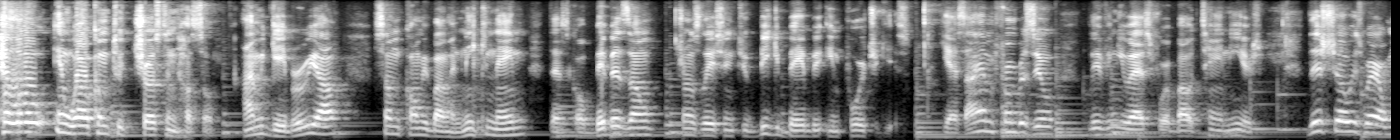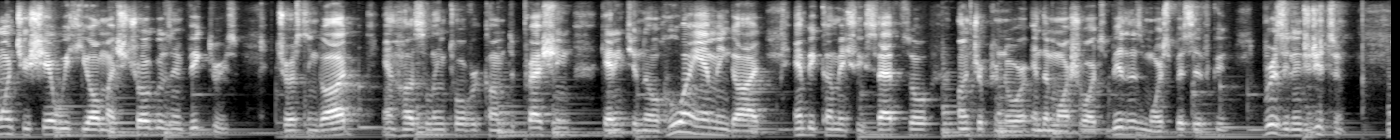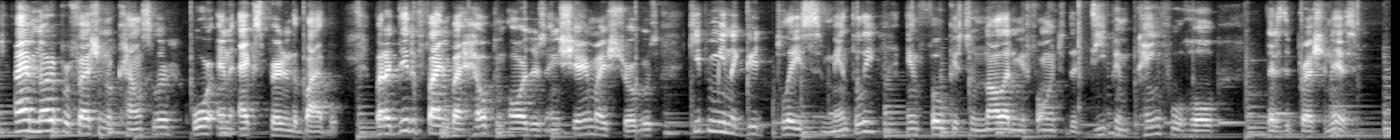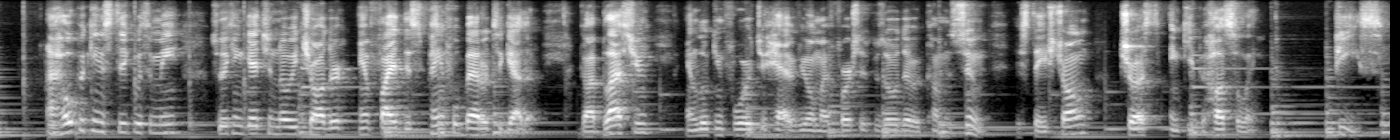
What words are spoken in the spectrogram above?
Hello and welcome to Trust and Hustle. I'm Gabriel. Some call me by my nickname that's called Bebezão, translation to Big Baby in Portuguese. Yes, I am from Brazil, living in US for about 10 years. This show is where I want to share with you all my struggles and victories, trusting God and hustling to overcome depression, getting to know who I am in God, and become a successful entrepreneur in the martial arts business, more specifically Brazilian Jiu Jitsu. I am not a professional counselor or an expert in the Bible, but I did find by helping others and sharing my struggles, keeping me in a good place mentally and focused to not letting me fall into the deep and painful hole that is depression is. I hope you can stick with me so we can get to know each other and fight this painful battle together. God bless you and looking forward to have you on my first episode that will come soon. Stay strong, trust, and keep hustling. Peace.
